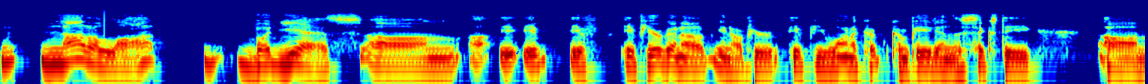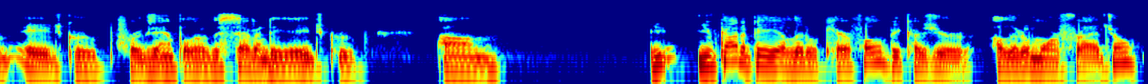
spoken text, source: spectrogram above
n- not a lot, but yes. Um, uh, if, if, if you're gonna, you know, if you're, if you want to co- compete in the 60, um, age group, for example, or the 70 age group, um, you, you've got to be a little careful because you're a little more fragile.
